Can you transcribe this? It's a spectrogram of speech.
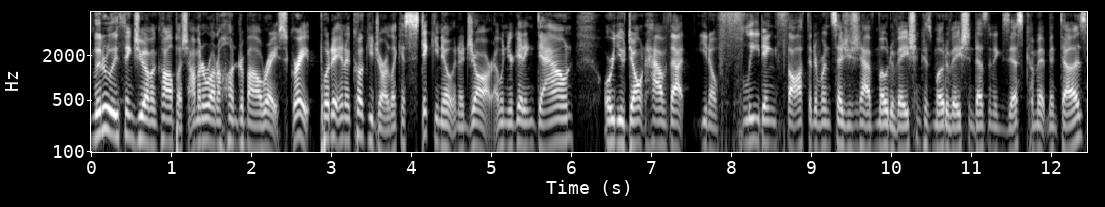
literally things you have accomplished. I'm going to run a 100 mile race. Great. Put it in a cookie jar, like a sticky note in a jar. And when you're getting down or you don't have that, you know, fleeting thought that everyone says you should have motivation because motivation doesn't exist, commitment does.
